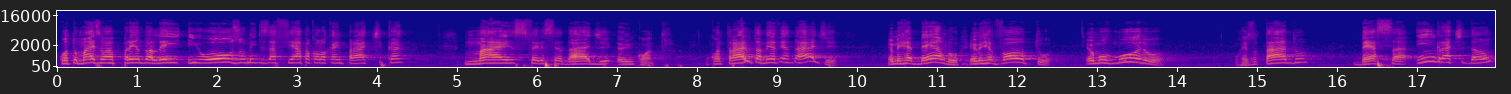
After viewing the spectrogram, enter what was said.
Quanto mais eu aprendo a lei e ouso me desafiar para colocar em prática, mais felicidade eu encontro. O contrário também é verdade. Eu me rebelo, eu me revolto, eu murmuro. O resultado dessa ingratidão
